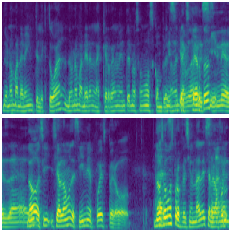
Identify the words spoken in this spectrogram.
de una manera intelectual, de una manera en la que realmente no somos Ni completamente hablan expertos. de cine, o sea, No, sí, sí hablamos de cine, pues, pero no somos es- profesionales y a lo mejor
